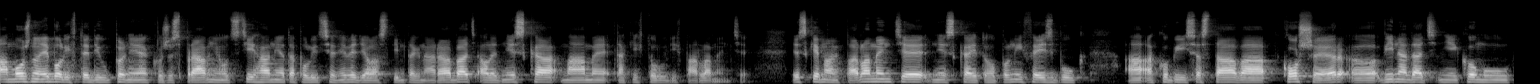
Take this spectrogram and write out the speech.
a možno neboli vtedy úplne akože správne odstíhaní a tá policia nevedela s tým tak narábať, ale dneska máme takýchto ľudí v parlamente. Dneska máme v parlamente, dneska je toho plný Facebook a akoby sa stáva košer e, vynadať niekomu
